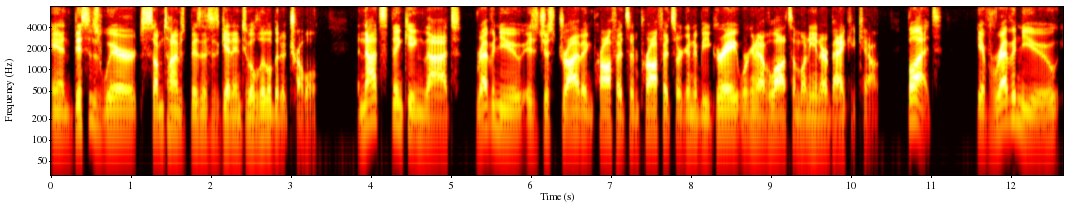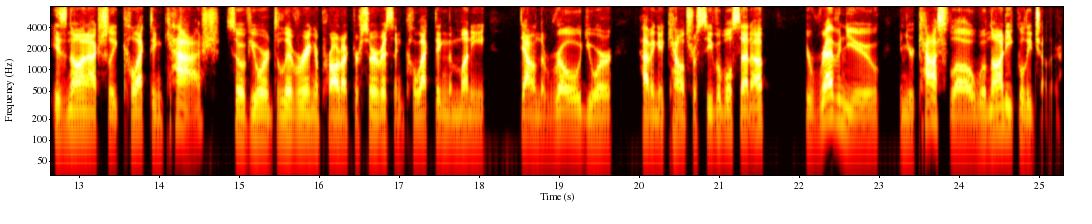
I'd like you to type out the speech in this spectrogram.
And this is where sometimes businesses get into a little bit of trouble. And that's thinking that revenue is just driving profits and profits are going to be great. We're going to have lots of money in our bank account. But if revenue is not actually collecting cash, so if you're delivering a product or service and collecting the money down the road, you're having accounts receivable set up, your revenue and your cash flow will not equal each other.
